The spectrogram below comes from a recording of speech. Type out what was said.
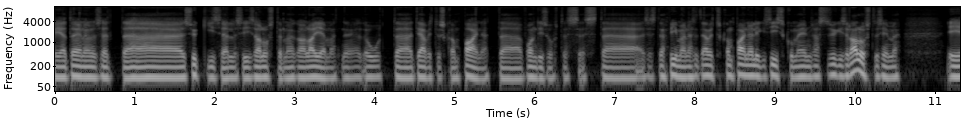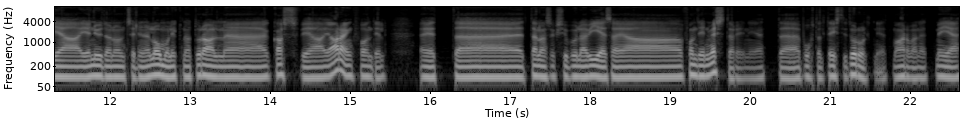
ja tõenäoliselt äh, sügisel siis alustame ka laiemat nii-öelda uut teavituskampaaniat fondi suhtes, sest sest jah, viimane see teavituskampaania oligi siis, kui me eelmise aasta sügisel alustasime ja, ja nüüd on olnud selline loomulik naturaalne kasv ja, ja areng fondil, et äh, tänaseks juba üle viiesaja fondi investori, nii et äh, puhtalt Eesti turult, nii et ma arvan, et meie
